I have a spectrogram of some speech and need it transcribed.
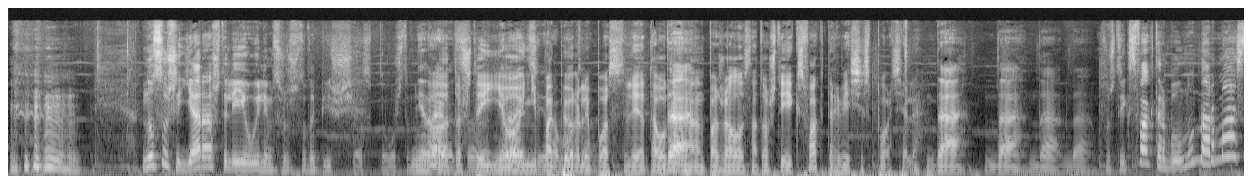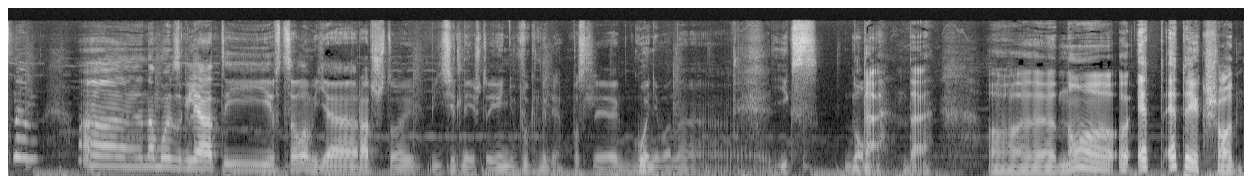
Ну, слушай, я рад, что Лея Уильямс что-то пишет сейчас, потому что мне нравится. То, что ее не поперли после того, да. как она пожаловалась на то, что X-Factor весь испортили. Да, да, да, да. Потому что X-Factor был, ну, нормасным, а, на мой взгляд, и в целом я рад, что действительно, что ее не выгнали после Гонева на X дом. Да, да. А, но это, это экшон,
